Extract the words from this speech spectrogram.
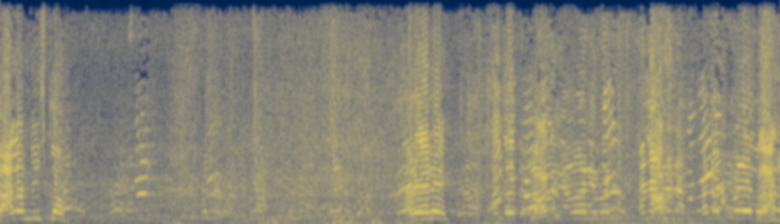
ตาลัมดิสโก अरे अरे लाख लाख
